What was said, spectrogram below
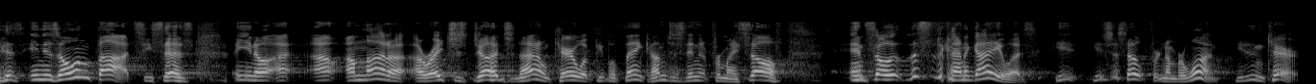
his, in his own thoughts, he says, you know, I, I'm not a, a righteous judge and I don't care what people think. I'm just in it for myself. And so this is the kind of guy he was. He, he's just out for number one. He didn't care.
